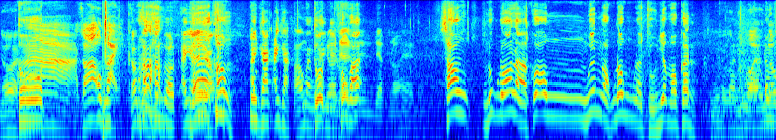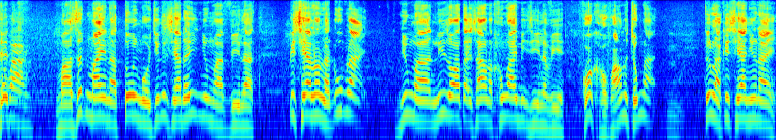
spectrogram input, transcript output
Rồi. Tột. À, do ông này. không không không rồi anh Đấy, anh không. Anh khác anh khác Không, Tốt, anh không để- phải. để xong lúc đó là có ông Nguyễn Ngọc Đông là chủ nhiệm hậu cần. Ông Đông Đông. Thế mà rất may là tôi ngồi trên cái xe đấy nhưng mà vì là cái xe nó là đúp lại. Nhưng mà lý do tại sao là không ai bị gì là vì có khẩu pháo nó chống lại. Tức là cái xe như này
